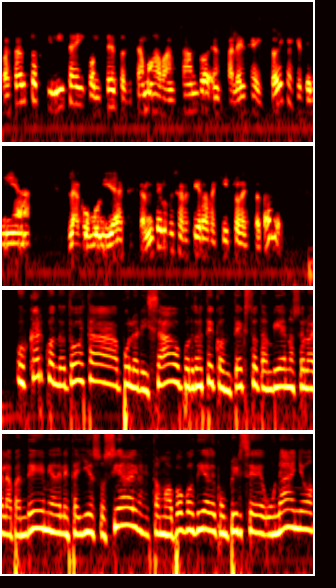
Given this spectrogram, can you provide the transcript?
bastante optimista y contento que estamos avanzando en falencias históricas que tenía la comunidad, especialmente en lo que se refiere a registros estatales. Oscar, cuando todo está polarizado por todo este contexto también, no solo de la pandemia, del estallido social, estamos a pocos días de cumplirse un año,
